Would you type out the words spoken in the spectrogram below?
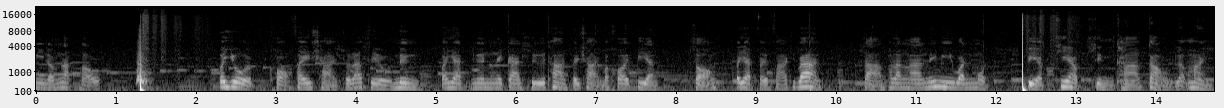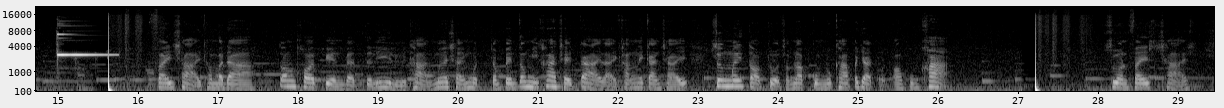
มีน้ำหนักเบา ประโยชน์ของไฟฉายโซลาร์เซลล์ 1. ประหยัดเงินในการซื้อถ่านไฟฉายมาคอยเปลี่ยน 2. ประหยัดไฟฟ้าที่บ้าน 3. พลังงานไม่มีวันหมด เปรียบเทียบสินค้าเก่าและใหม่ ไฟฉายธรรมดา ต้องคอยเปลี่ยนแบตเตอรี่หรือถ่านเมื่อใช้หมดจำเป็นต้องมีค่าใช้จ่ายหลายครั้งในการใช้ ซึ่งไม่ตอบโจทย์สำหรับกลุ่มลูกค้าประหยัดอดออมคุ้มค่า ส่วนไฟฉายโซ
